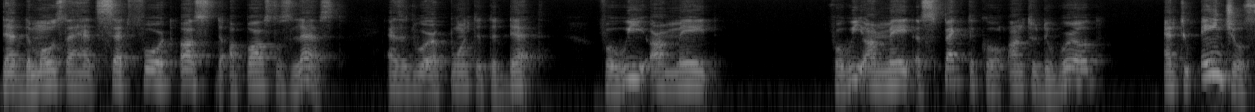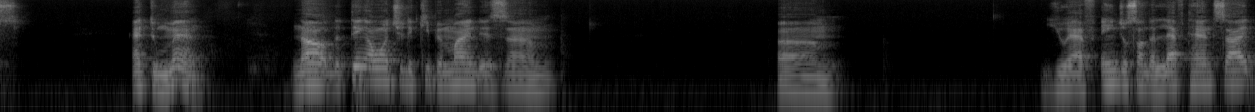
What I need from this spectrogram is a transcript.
that the most I had set forth us the apostles last as it were appointed to death. For we are made for we are made a spectacle unto the world and to angels and to men. Now the thing I want you to keep in mind is um um you have angels on the left hand side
